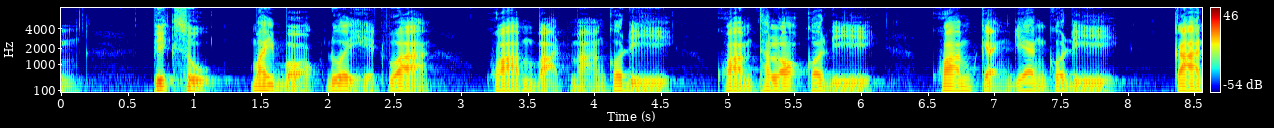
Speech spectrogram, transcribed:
1. ภิกษุไม่บอกด้วยเหตุว่า ความบาดหมางก็ดี ความทะเลาะก็ดี ความแก่งแย่งก็ดี การ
